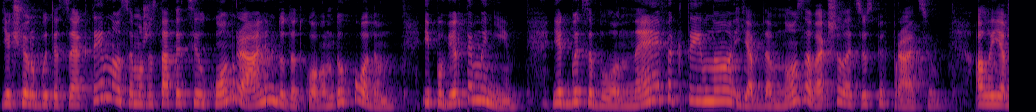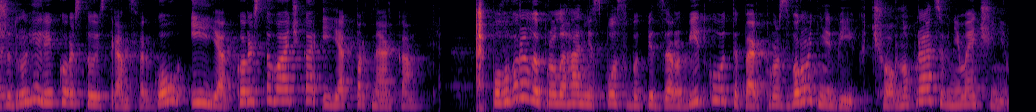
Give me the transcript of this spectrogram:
Якщо робити це активно, це може стати цілком реальним додатковим доходом. І повірте мені, якби це було неефективно, я б давно завершила цю співпрацю. Але я вже другий рік користуюсь TransferGo і як користувачка, і як партнерка. Поговорили про легальні способи підзаробітку, тепер про зворотній бік чорну працю в Німеччині.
